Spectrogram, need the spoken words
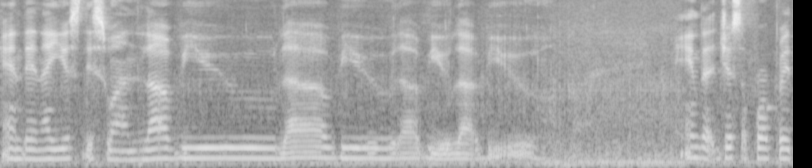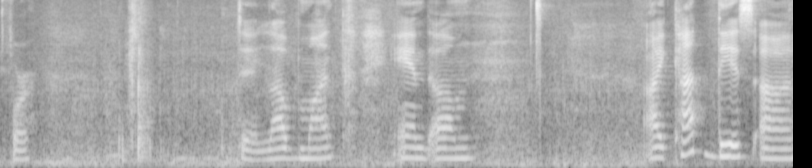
And then I use this one, love you, love you, love you, love you. And that just appropriate for the love month. And um, I cut this uh,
